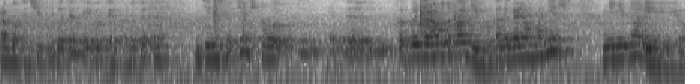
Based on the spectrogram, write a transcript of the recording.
работа Чипли, вот это и вот это. Вот это интересно тем, что э, как бы эта работа погибла. Когда горел манеж, мне не дали ее,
